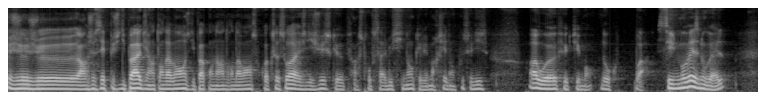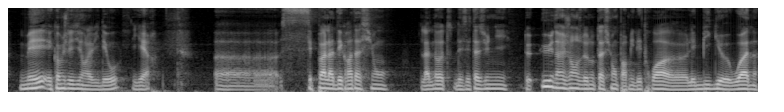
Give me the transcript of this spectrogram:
Alors je sais, je dis pas que j'ai un temps d'avance, je dis pas qu'on a un temps d'avance ou quoi que ce soit, je dis juste que je trouve ça hallucinant que les marchés d'un coup se disent ah ouais effectivement. Donc voilà. C'est une mauvaise nouvelle, mais, et comme je l'ai dit dans la vidéo hier, euh, c'est pas la dégradation de la note des États-Unis de une agence de notation parmi les trois, euh, les big one.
